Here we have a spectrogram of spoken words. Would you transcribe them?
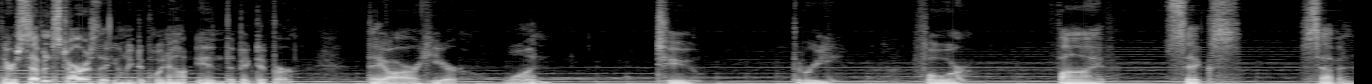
There are seven stars that you'll need to point out in the Big Dipper. They are here one, two, three, four, five, six, seven.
